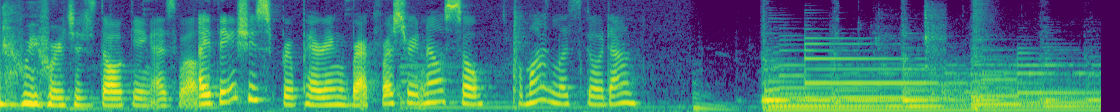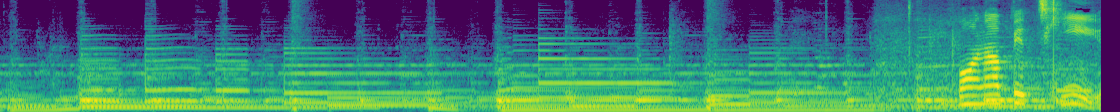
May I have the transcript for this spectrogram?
we were just talking as well. I think she's preparing breakfast right now so come on let's go down. Bon appetit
